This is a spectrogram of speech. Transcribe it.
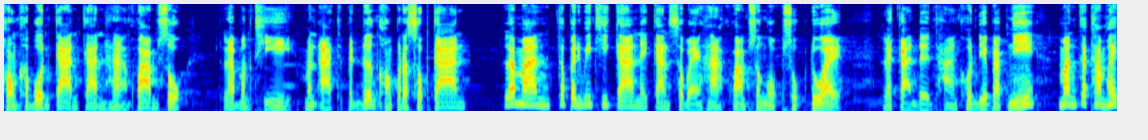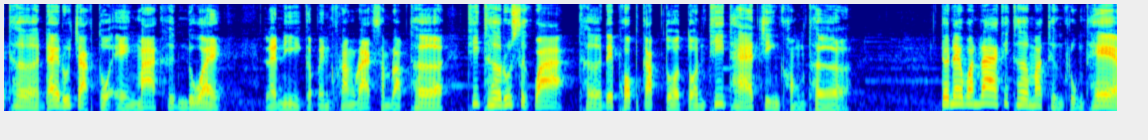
ของขบวนการการหาความสุข และบางทีมันอาจจะเป็นเรื่องของประสบการณ์ และมันก็เป็นวิธีการในการแสวงหาความสงบสุขด้วย และการเดินทางคนเดียวแบบนี้ มันก็ทำให้เธอได้รู้จักตัวเองมากขึ้นด้วย และนี่ก็เป็นครั้งแรกสำหรับเธอ ที่เธอรู้สึกว่าเธอได้พบกับตัวตนที่แท้จริงของเธอ โดยในวันแรกที่เธอมาถึงกรุงเทพ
